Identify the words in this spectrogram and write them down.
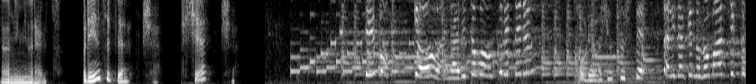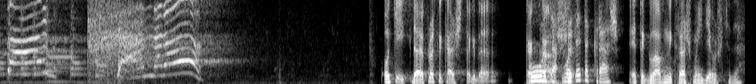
Она мне не нравится. В принципе, Вообще, вообще, вообще. 今日はナルトも遅れてるこれはひょっとして二人だけのロマンチックタイムさあなら Окей, давай про Какаши тогда. О, да, Какаши. вот это краш. Это главный краш моей девушки, да.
